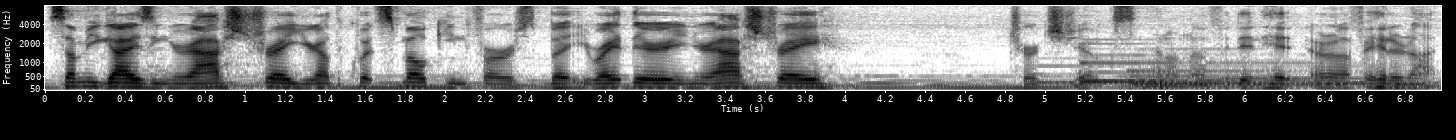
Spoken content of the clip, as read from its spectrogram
some of you guys in your ashtray, you're gonna have to quit smoking first, but you're right there in your ashtray. Church jokes. I don't know if it didn't hit. I don't know if it hit or not.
